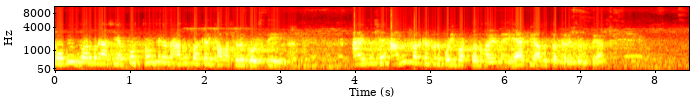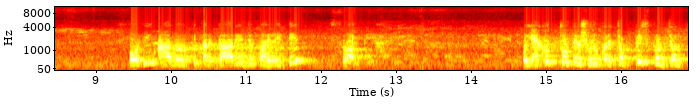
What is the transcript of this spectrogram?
কবির দরবারে আসিয়া প্রথম থেকে আলু তরকারি খাওয়া শুরু করছি, আজ সে আলু তরকারি কোনো পরিবর্তন হয় নাই, একই আলু তরকারি চলতে আছে। ওই আলু কি তরকারি যে পহলিতি সোয়াব দিয়ে ওই একাত্তর থেকে শুরু করে চব্বিশ পর্যন্ত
